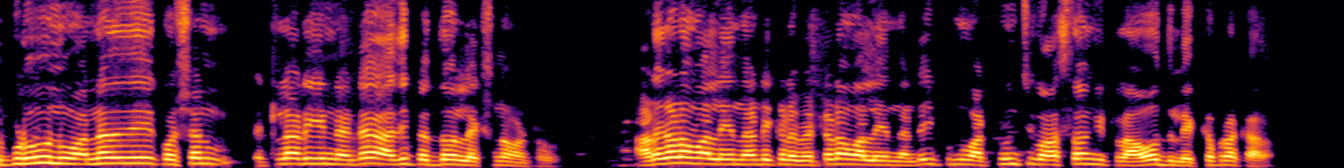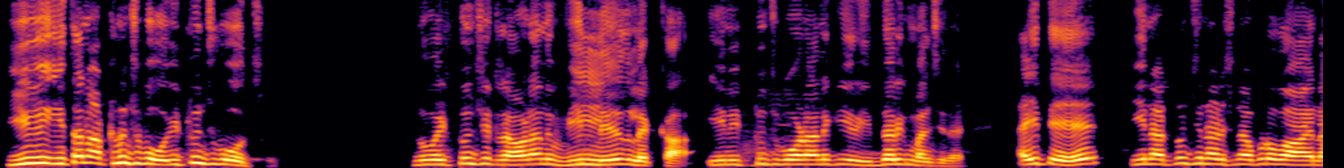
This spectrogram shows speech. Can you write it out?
ఇప్పుడు నువ్వు అన్నది క్వశ్చన్ ఎట్లా అడిగిందంటే అది పెద్దవాళ్ళు లక్షణం అంటారు. అడగడం వల్ల ఏంటంటే ఇక్కడ పెట్టడం వల్ల ఏంటంటే ఇప్పుడు నువ్వు అట్నుంచి వాస్తవంగా ఇటు రావద్దు లెక్క ప్రకారం. ఇతను అట్నుంచి పో ఇట్నుంచి పోవచ్చు. నువ్వు ఇట్నుంచి ఇటు రావడానికి వీలు లేదు లెక్క. ఈయన ఇట్నుంచి పోవడానికి ఇద్దరికి మంచిదే. అయితే ఈయన అట్నుంచి నడిచినప్పుడు ఆయన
